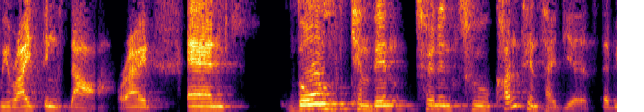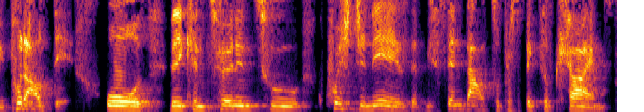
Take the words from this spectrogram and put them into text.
we write things down, right? And those can then turn into content ideas that we put out there, or they can turn into questionnaires that we send out to prospective clients,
